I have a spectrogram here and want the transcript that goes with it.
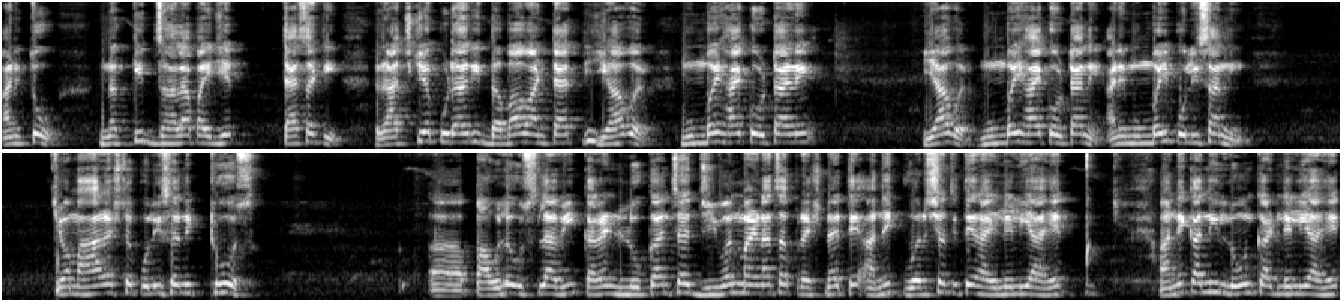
आणि तो नक्कीच झाला पाहिजे. त्यासाठी राजकीय पुढारी दबाव आणतात. यावर मुंबई हायकोर्टाने यावर मुंबई हायकोर्टाने आणि मुंबई पोलिसांनी किंवा महाराष्ट्र पोलिसांनी ठोस पावलं उचलावी. कारण लोकांच्या जीवन मरणाचा प्रश्न आहे. ते अनेक वर्ष तिथे राहिलेली आहेत. अनेकांनी लोन काढलेली आहेत.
